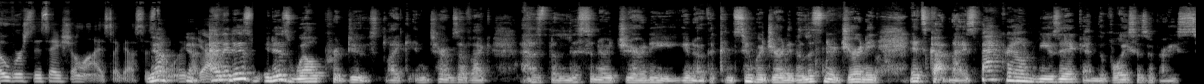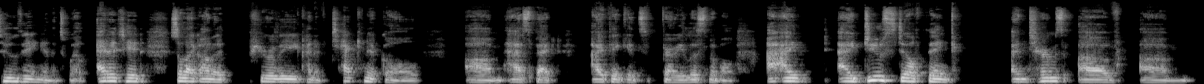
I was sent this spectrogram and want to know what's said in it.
over sensationalized. I guess is yeah, only- yeah, and it is it is well produced, like in terms of like as the listener journey, you know, the consumer journey, the listener journey. It's got nice background music, and the voices are very soothing, and it's well edited. So, like on a purely kind of technical um, aspect, I think it's very listenable. I I, I do still think, in terms of um,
